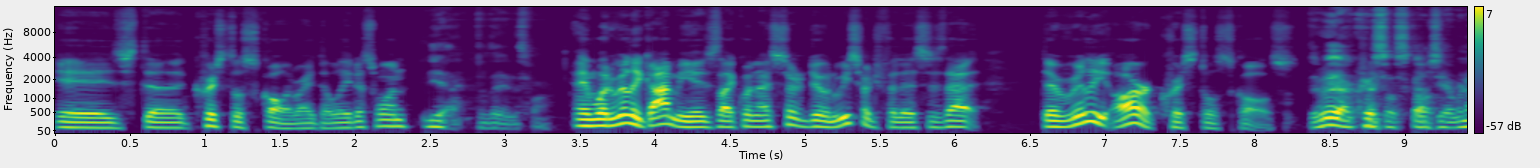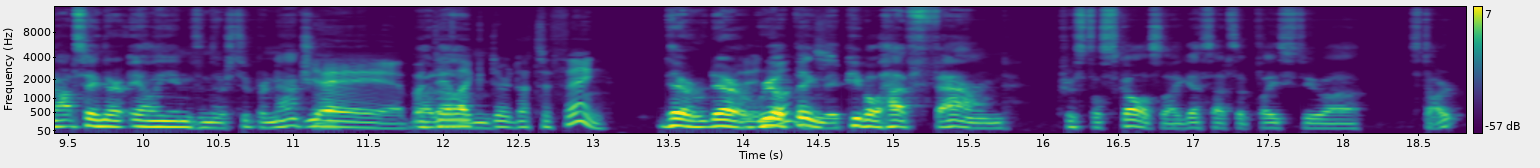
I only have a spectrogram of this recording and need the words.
is the Crystal Skull, right? The latest one. yeah the latest one And what really got me is like when I started doing research for this is that there really are crystal skulls. There really are crystal skulls yeah we're not saying they're aliens and they're supernatural Yeah, yeah, yeah. But, But, they're um, like they're, that's a thing. they're they're a real thing that people have found crystal skulls so i guess that's a place to uh start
